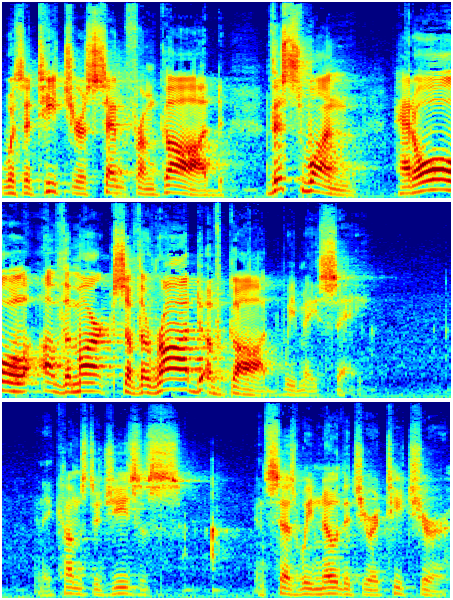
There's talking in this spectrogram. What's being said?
was a teacher sent from God. This one had all of the marks of the rod of God, we may say. And he comes to Jesus and says, We know that you're a teacher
